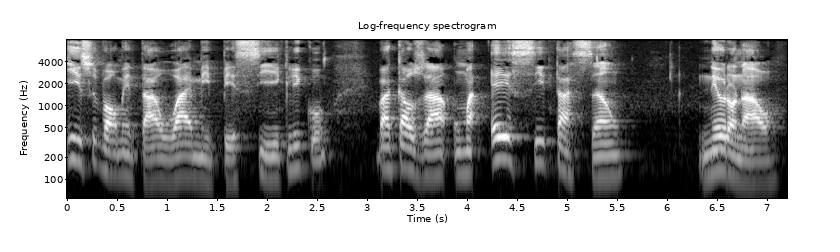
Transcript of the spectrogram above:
Isso vai aumentar o AMP cíclico, vai causar uma excitação neuronal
